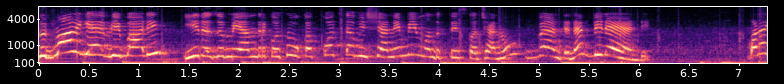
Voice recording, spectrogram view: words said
గుడ్ మార్నింగ్ ఎవ్రీబాడీ ఈ రోజు మీ అందరి కోసం ఒక కొత్త విషయాన్ని మీ ముందుకు తీసుకొచ్చాను. వెంటనే వినేయండి. మనం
